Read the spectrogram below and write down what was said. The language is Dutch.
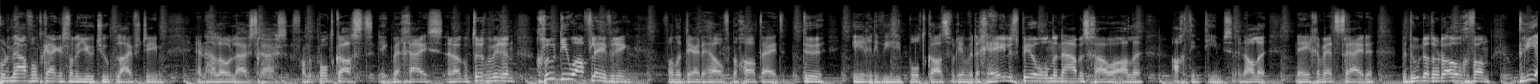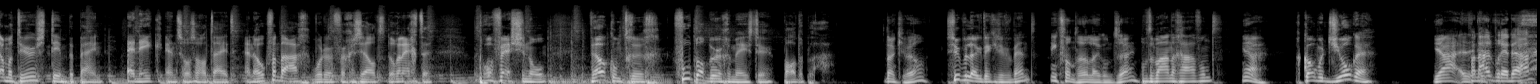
Goedenavond kijkers van de YouTube livestream en hallo luisteraars van de podcast. Ik ben Gijs en welkom terug bij weer een gloednieuwe aflevering van de derde helft. Nog altijd de Eredivisie podcast waarin we de gehele speelronde nabeschouwen. Alle 18 teams en alle 9 wedstrijden. We doen dat door de ogen van drie amateurs, Tim Pepijn en ik. En zoals altijd en ook vandaag worden we vergezeld door een echte professional. Welkom terug, voetbalburgemeester Paul de Pla. Dankjewel. Superleuk dat je er weer bent Ik vond het heel leuk om te zijn. op de maandagavond. Ja. We komen joggen. Ja, eh, Vanuit Breda.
